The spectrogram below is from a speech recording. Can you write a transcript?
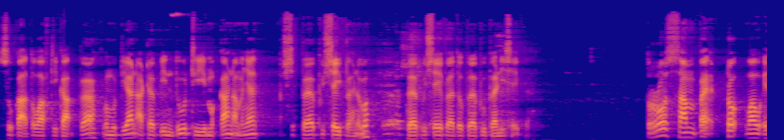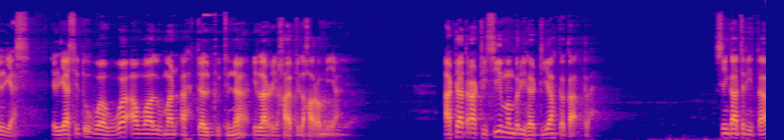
Suka tawaf di Ka'bah, kemudian ada pintu di Mekah namanya Babu Syaibah, napa? Babu Syaibah atau Babu Bani Syaibah. Terus sampai tok wau Ilyas. Ilyas itu wahwa awaluman ahdal budna ilar rihabil haramiyah. Ada tradisi memberi hadiah ke Ka'bah. Singkat cerita,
